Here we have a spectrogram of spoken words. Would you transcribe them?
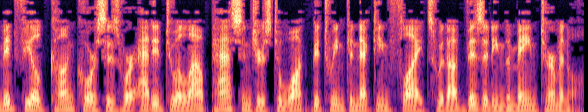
midfield concourses were added to allow passengers to walk between connecting flights without visiting the main terminal.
